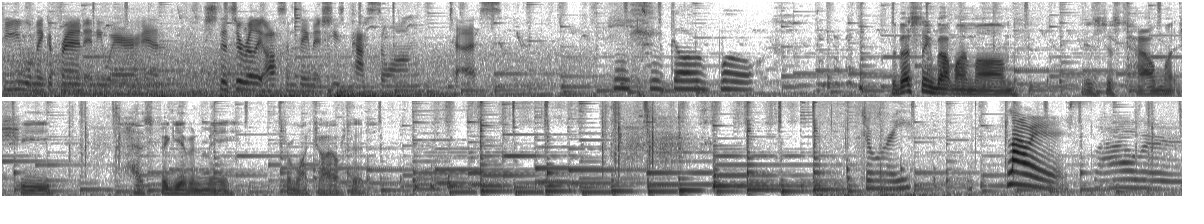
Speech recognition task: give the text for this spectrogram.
she will make a friend anywhere, and that's a really awesome thing that she's passed along to us. He's adorable. The best thing about my mom is just how much she has forgiven me from my childhood. Flowers. Flowers.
